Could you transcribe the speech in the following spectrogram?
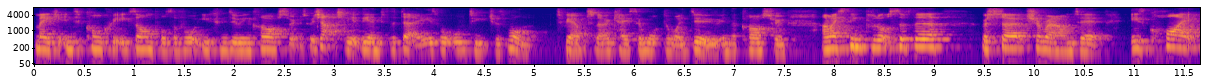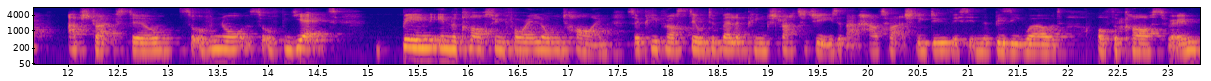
make it into concrete examples of what you can do in classrooms, which actually, at the end of the day, is what all teachers want to be able to know, okay, so what do I do in the classroom? And I think lots of the research around it is quite abstract still, sort of not sort of yet been in the classroom for a long time. So people are still developing strategies about how to actually do this in the busy world of the classroom.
